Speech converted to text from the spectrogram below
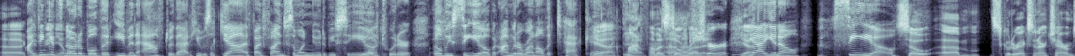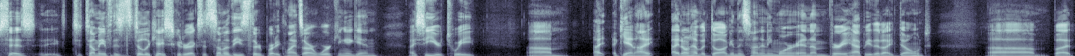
Uh, I think it's notable that even after that, he was like, "Yeah, if I find someone new to be CEO of Twitter, they'll be CEO, but I'm going to run all the tech and Yeah. like Yeah. I'm gonna still like, run it. Sure, Yeah. yeah. you know, CEO. So, um, Scooter X in our chat room says, uh, "Tell me if this is still the case, Scooter X. That some of these third-party clients are working again." I see your tweet. Um, I again, I I don't have a dog in this hunt anymore, and I'm very happy that I don't. Um, but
